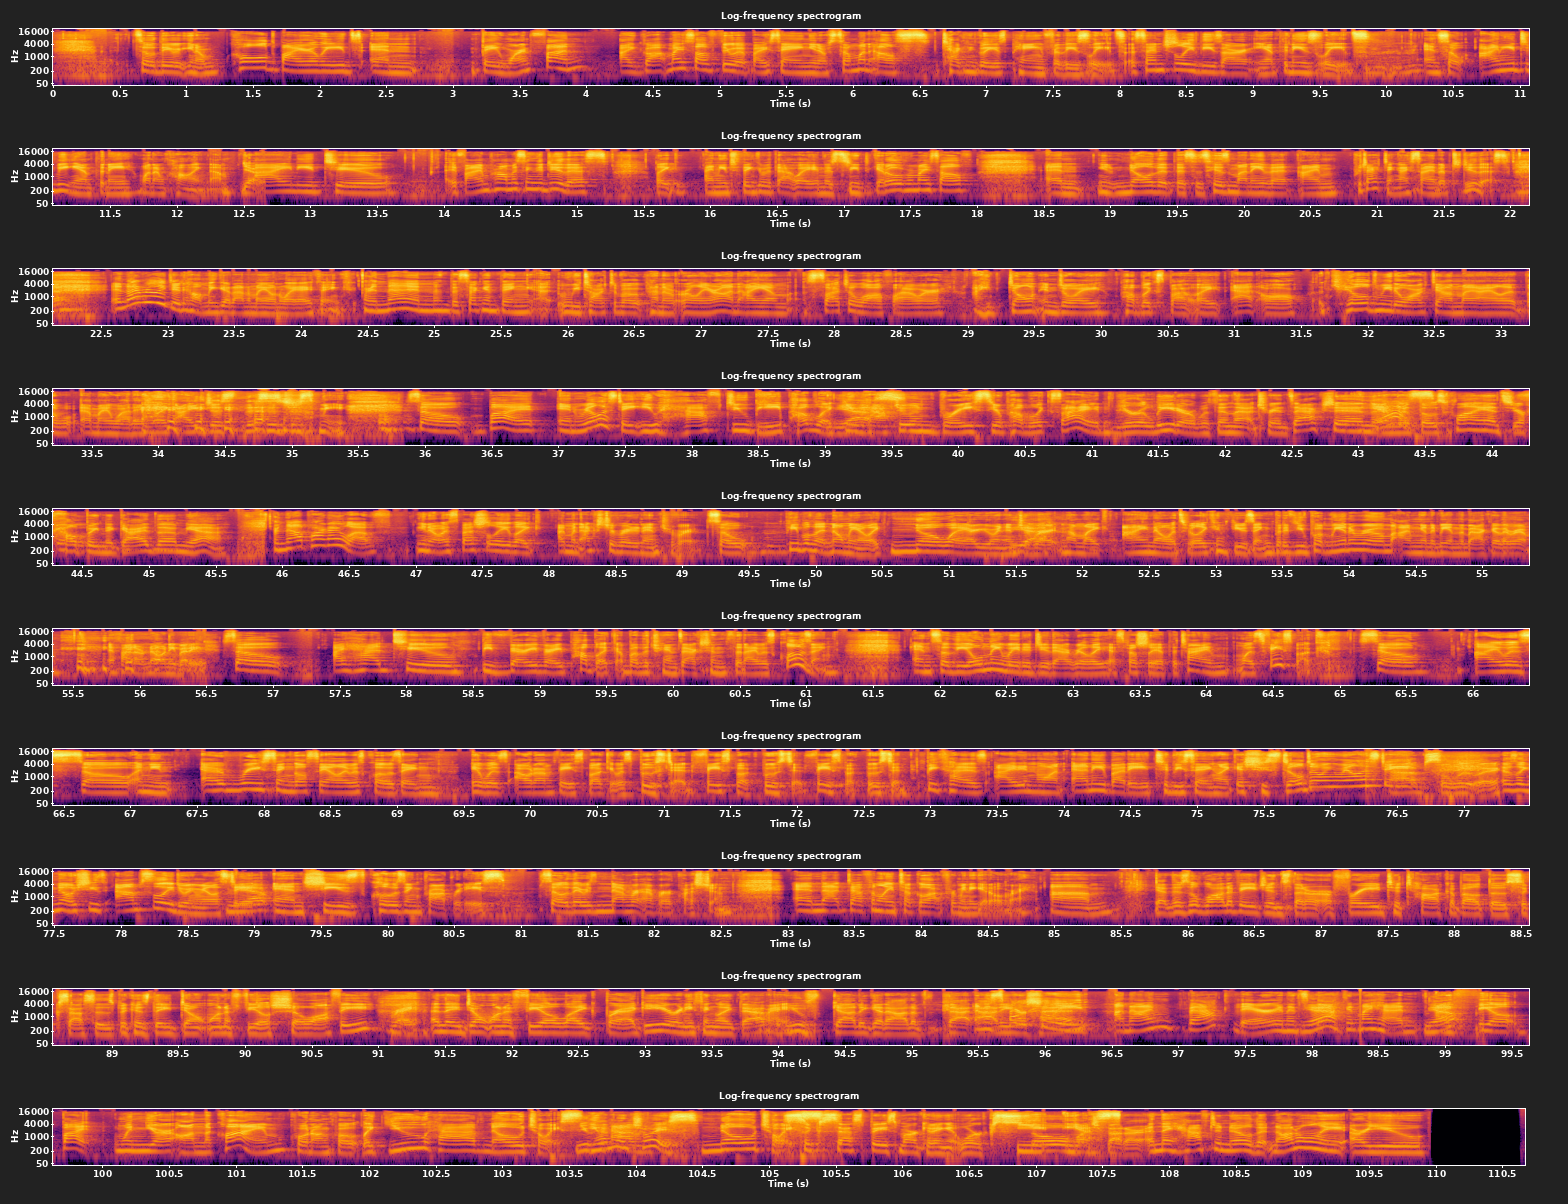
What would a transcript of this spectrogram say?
so they were, you know, cold buyer leads and they weren't fun. I got myself through it by saying, you know, someone else technically is paying for these leads. Essentially, these are Anthony's leads. Mm-hmm. And so I need to be Anthony when I'm calling them. Yeah. I need to, if I'm promising to do this, like I need to think of it that way and just need to get over myself and you know, know that this is his money that I'm protecting. I signed up to do this. And that really did help me get out of my own way, I think. And then the second thing we talked about kind of earlier on, I am such a wallflower. I don't enjoy public spotlight at all. It killed me to walk down my aisle at, the, at my wedding. Like I just, this is just me. So, but in real estate, you have to be public. Yes. You have to embrace your public side. You're a leader within that transaction and with those clients. You're helping to guide them. Yeah. And that part I love, you know, especially like I'm an extroverted introvert. So mm-hmm. people that know me are like, no way are you an introvert. Yeah. And I'm like, I know it's really confusing, but if you put me in a room, I'm going to be in the back of the room if I don't know anybody. So I had to be very, very public about the transactions that I was closing. And so the only way to do that really, especially at the time, was Facebook. So I was so, I mean, every single sale I was closing, it was out on Facebook. It was boosted, Facebook boosted, Facebook boosted, because I didn't want anybody to be saying, like, is she still doing real estate? Absolutely. I was like, no, she's absolutely doing real estate Yep. and she's closing properties. So there was never, ever a question. And that definitely took a lot for me to get over. Um, Yeah, there's a lot of agents that are afraid to talk about those successes because they don't want to feel show offy. Right. And they don't want to feel like braggy or anything like that. But you've got to get out of that out of your head. and I'm back there and it's Yeah. back in my head. I feel, but when you're on the climb, quote unquote, like you have no choice. You have no choice. No choice. Success based marketing, it works so Ye- much better. And they have to know that not only are you,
